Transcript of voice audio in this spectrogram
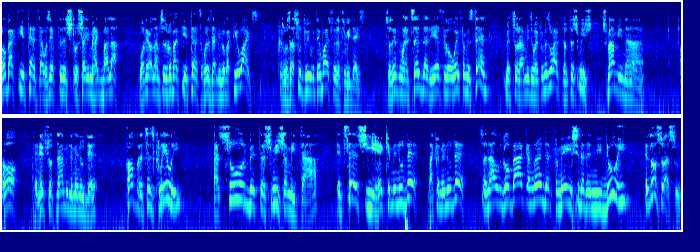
Go back to your tent. That was after the שלושה הגבלה. Borei Olam says go back to your tents. What does that mean? Go back to your wives. Because it was asur to be with their wives for the three days. So therefore, when it says that he has to go away from his tent, mitzvah means away from his wife. No tashmish. Shma mina. Oh, and if shotnami lemenudeh, Oh, but it says clearly, Asur betashmish amita. It says sheyeh kemenudeh, like a menudeh. So now we'll go back and learn that from here you see that a nidui is also asur.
